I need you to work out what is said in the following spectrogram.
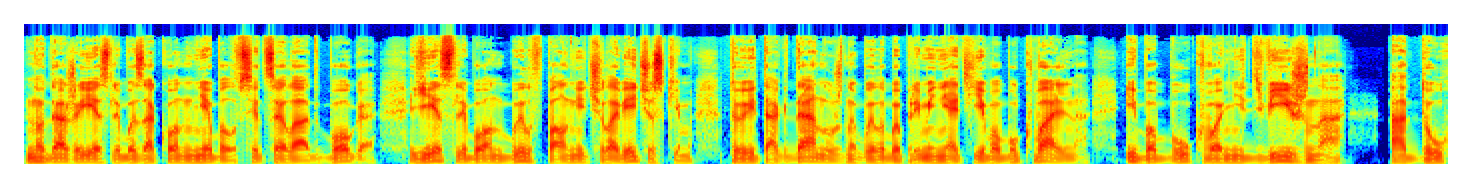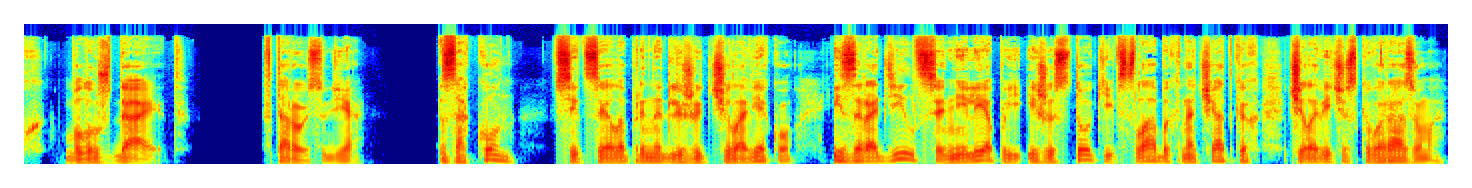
Но даже если бы закон не был всецело от Бога, если бы он был вполне человеческим, то и тогда нужно было бы применять его буквально, ибо буква недвижна, а дух блуждает. Второй судья. Закон всецело принадлежит человеку и зародился нелепый и жестокий в слабых начатках человеческого разума.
